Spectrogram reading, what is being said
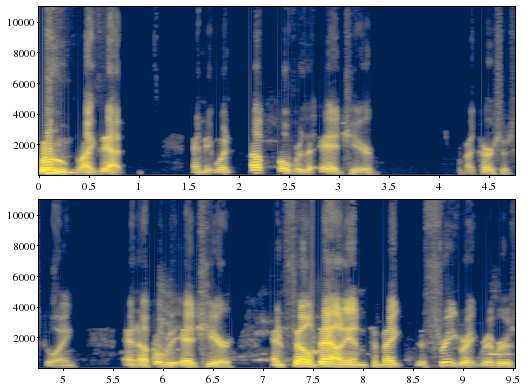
Boom, like that. And it went up over the edge here, where my cursor's going, and up over the edge here, and fell down in to make the three great rivers,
